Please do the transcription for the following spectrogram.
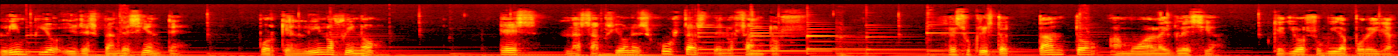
limpio y resplandeciente, porque el lino fino es las acciones justas de los santos. Jesucristo tanto amó a la iglesia que dio su vida por ella.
